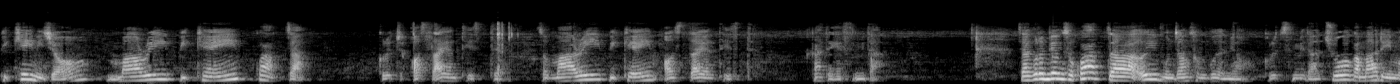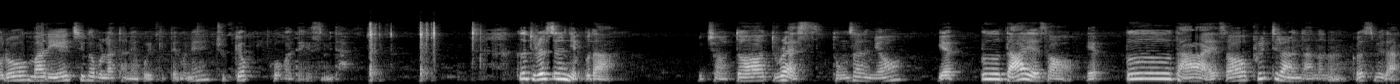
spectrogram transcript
became이죠. Mary became 과학자. 그렇죠. a scientist. So Mary became a scientist가 되겠습니다. 자, 그럼 여기서 과학자의 문장 성분은요. 그렇습니다. 주어가 마리이므로 마리의 직업을 나타내고 있기 때문에 주격 보가 되겠습니다. 그 드레스는 예쁘다. 그렇죠. The dress 동사는요. 예쁘다에서 예쁘다에서 pretty라는 단어는 그렇습니다.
